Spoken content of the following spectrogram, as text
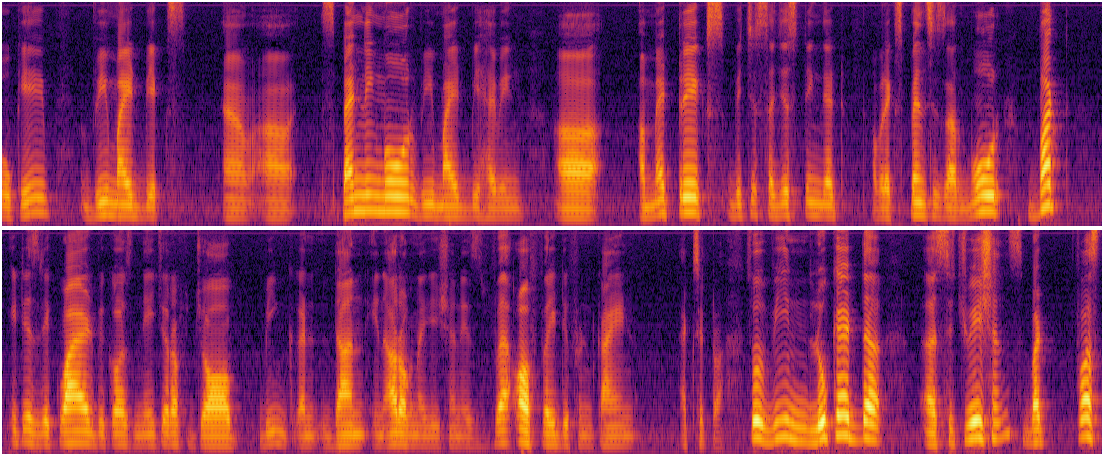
okay, we might be uh, uh, spending more, we might be having uh, a matrix which is suggesting that our expenses are more, but it is required because nature of job being done in our organization is of very different kind etc. So, we look at the uh, situations, but first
